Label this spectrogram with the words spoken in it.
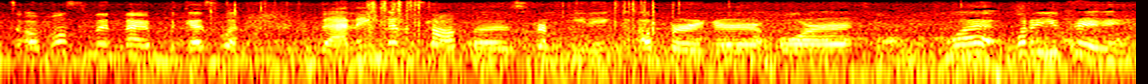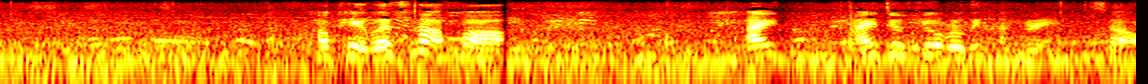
It's almost midnight, but guess what? That ain't gonna stop us from eating a burger or what? What are you craving? Okay, let's not fall. I I do feel really hungry, so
